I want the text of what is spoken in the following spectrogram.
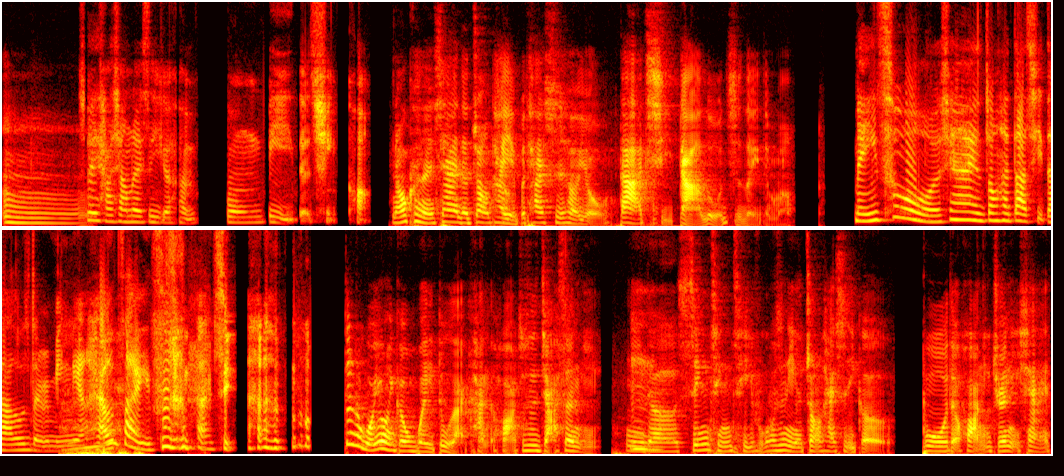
嗯，所以它相对是一个很封闭的情况。然后可能现在的状态也不太适合有大起大落之类的吗？没错，现在状态大起大落，就等于明年还要再一次大起大落。但如果用一个维度来看的话，就是假设你。你的心情起伏，或是你的状态是一个波的话，你觉得你现在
